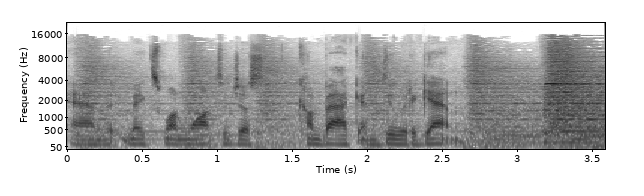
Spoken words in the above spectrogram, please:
And it makes one want to just come back and do it again.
